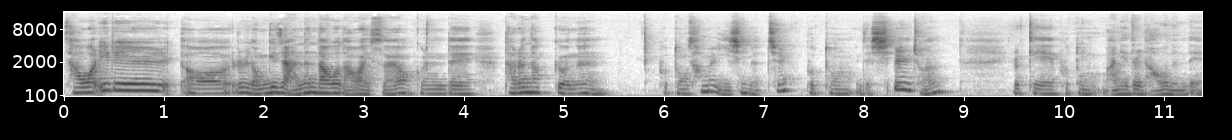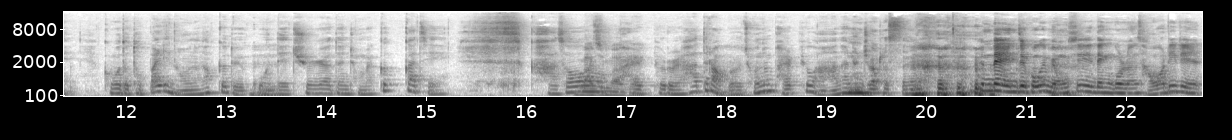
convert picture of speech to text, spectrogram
4월 1일을 넘기지 않는다고 나와 있어요. 그런데 다른 학교는 보통 3월 20 며칠? 보통 이제 10일 전? 이렇게 보통 많이들 나오는데, 그보다 더 빨리 나오는 학교도 있고, 근데 줄리아든 정말 끝까지 가서 마지막에. 발표를 하더라고요. 저는 발표 안 하는 줄 알았어요. 근데 이제 거기 명시된 걸로는 4월 1일,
